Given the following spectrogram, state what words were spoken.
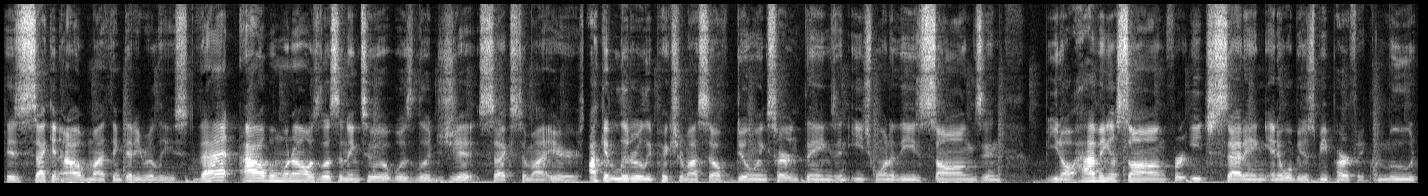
his second album I think that he released. That album when I was listening to it was legit sex to my ears. I could literally picture myself doing certain things in each one of these songs and you know, having a song for each setting and it will be just be perfect. The mood,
